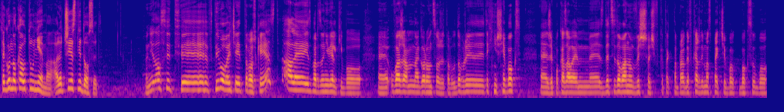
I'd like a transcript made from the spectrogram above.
Tego knockoutu nie ma, ale czy jest niedosyt? No niedosyt e, w tym momencie troszkę jest, ale jest bardzo niewielki, bo e, uważam na gorąco, że to był dobry technicznie boks, e, że pokazałem zdecydowaną wyższość w, tak naprawdę w każdym aspekcie bo, boksu, bo,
